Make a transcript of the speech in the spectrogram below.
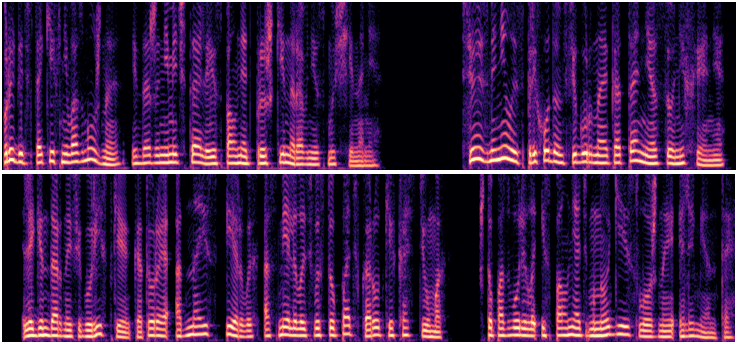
Прыгать в таких невозможно, и даже не мечтали исполнять прыжки наравне с мужчинами. Все изменилось с приходом в фигурное катание Сони Хенни, легендарной фигуристки, которая одна из первых осмелилась выступать в коротких костюмах, что позволило исполнять многие сложные элементы.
